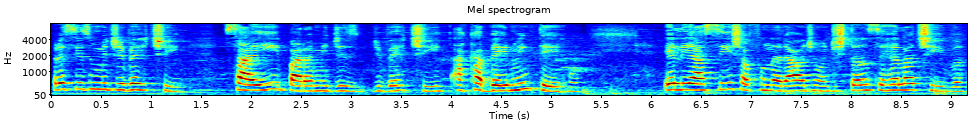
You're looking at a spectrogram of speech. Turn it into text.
Preciso me divertir. Saí para me divertir, acabei no enterro. Ele assiste ao funeral de uma distância relativa,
